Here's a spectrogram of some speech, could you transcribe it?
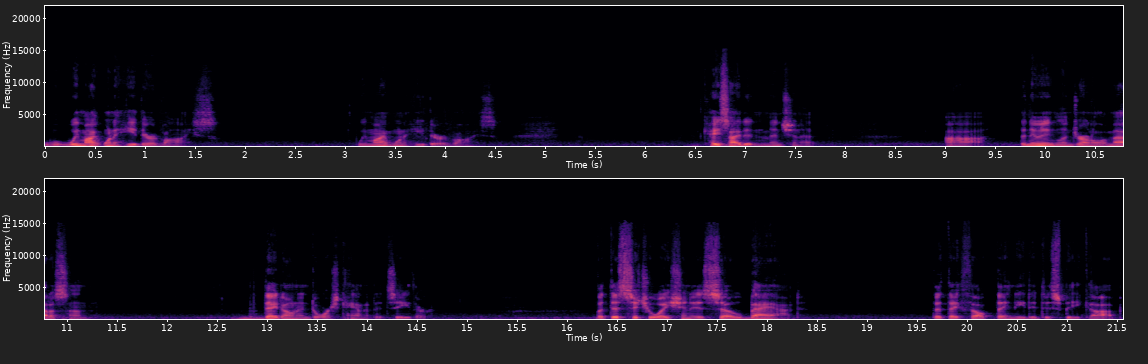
we might want to heed their advice. We might want to heed their advice. In case I didn't mention it, uh, the New England Journal of Medicine, they don't endorse candidates either. But this situation is so bad that they felt they needed to speak up,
